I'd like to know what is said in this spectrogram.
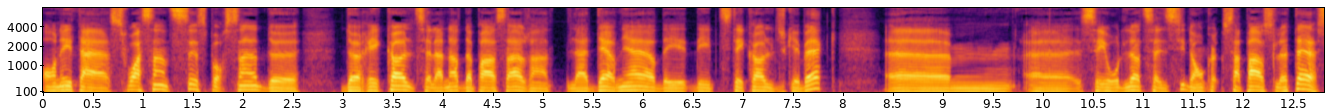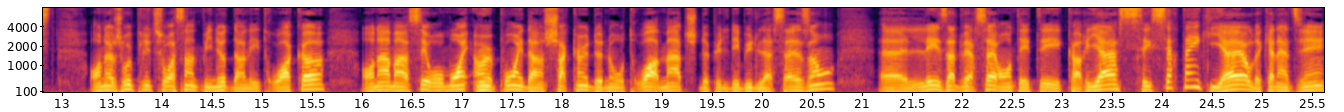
On est à 66 de, de récolte. C'est la note de passage en la dernière des, des petites écoles du Québec. Euh, euh, c'est au-delà de celle-ci, donc ça passe le test. On a joué plus de 60 minutes dans les trois cas. On a amassé au moins un point dans chacun de nos trois matchs depuis le début de la saison. Euh, les adversaires ont été coriaces. C'est certain qu'hier, le Canadien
